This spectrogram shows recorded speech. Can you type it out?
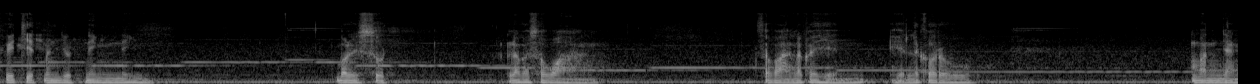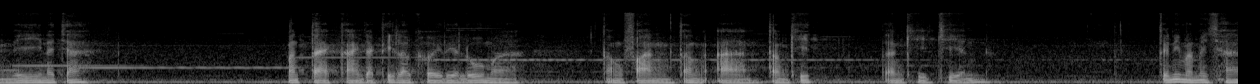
คือจิตมันหยุดนิ่งนิ่งบริสุทธิ์ แล้วก็สว่าง สว่างแล้วก็เห็น เห็นแล้วก็รู้ มันอย่างนี้นะจ๊ะ มันแตกต่างจากที่เราเคยเรียนรู้มา ต้องฟังต้องอ่าน ต้องคิด ต้องขีดเขียนแต่นี่มันไม่ใช่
